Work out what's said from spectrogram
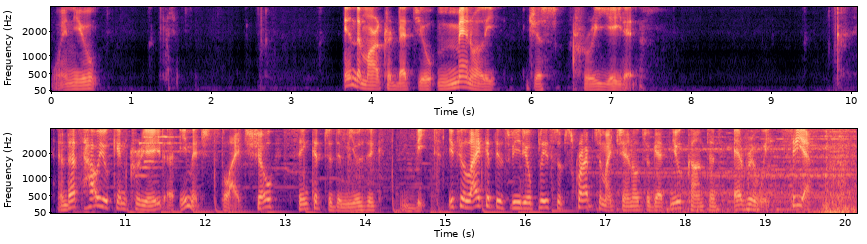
when you in the marker that you manually just created and that's how you can create an image slideshow synced to the music beat. If you liked this video, please subscribe to my channel to get new content every week. See ya!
